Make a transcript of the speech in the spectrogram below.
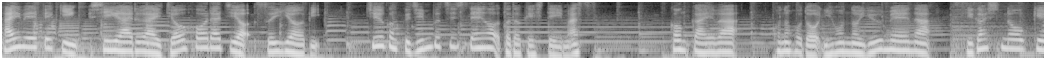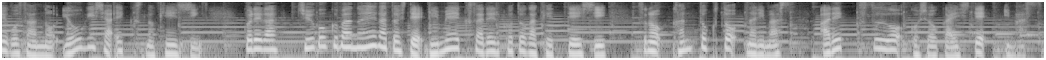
ハイウェイ北京 CRI 情報ラジオ水曜日中国人物辞典をお届けしています。今回はこのほど日本の有名な東野圭吾さんの容疑者 X の献身これが中国版の映画としてリメイクされることが決定しその監督となります。アレックスをご紹介しています。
